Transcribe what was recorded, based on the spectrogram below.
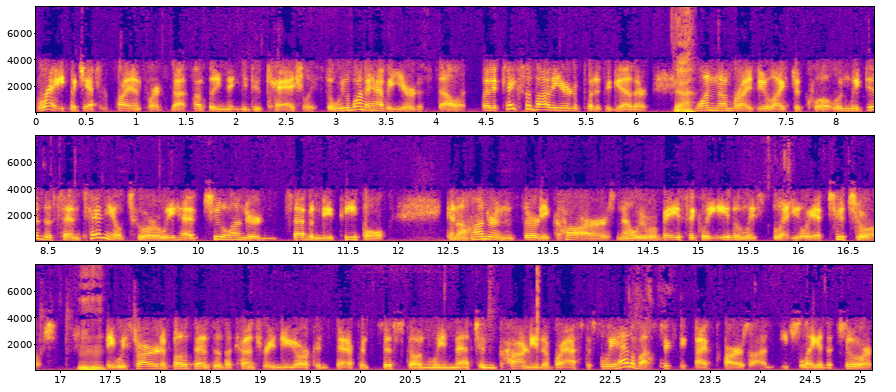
great, but you have to plan for it. It's not something that you do casually. So we want to have a year to sell it, but it takes about a year to put it together. Yeah. One number I do like to quote: when we did the Centennial tour, we had 270 people in 130 cars. Now we were basically evenly split. We had two tours. Mm-hmm. We started at both ends of the country, New York and San Francisco, and we met in Kearney, Nebraska. So we had about 65 cars on each leg of the tour.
